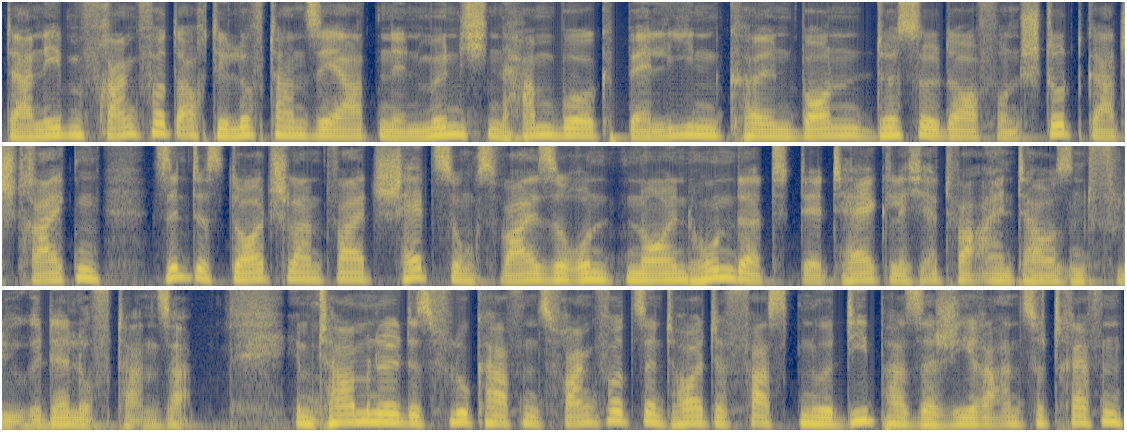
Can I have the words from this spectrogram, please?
Daneben Frankfurt auch die Lufthanseaten in München, Hamburg, Berlin, Köln, Bonn, Düsseldorf und Stuttgart streiken, sind es deutschlandweit schätzungsweise rund 900 der täglich etwa 1000 Flüge der Lufthansa. Im Terminal des Flughafens Frankfurt sind heute fast nur die Passagiere anzutreffen,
